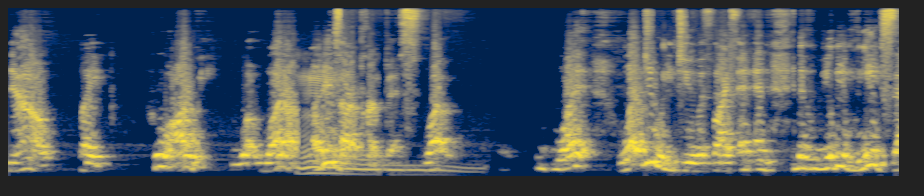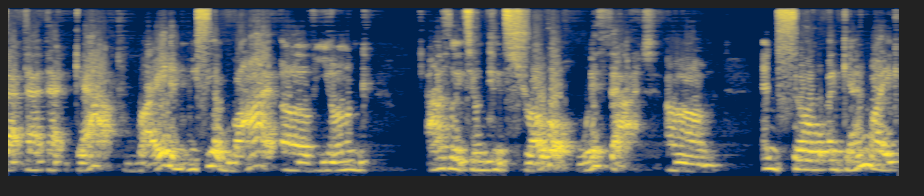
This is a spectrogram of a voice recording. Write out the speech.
now like who are we? What what are what is our purpose? Mm. What what what do we do with life? And and, and it maybe leaves that that that gap right? And we see a lot of young athletes young kids struggle with that um, and so again, like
